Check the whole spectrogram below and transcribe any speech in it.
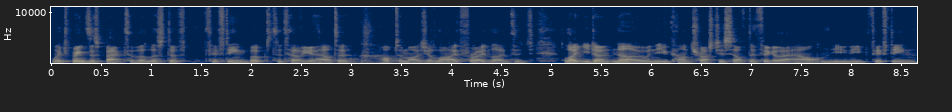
which brings us back to the list of 15 books to tell you how to optimize your life, right? Like, like you don't know and that you can't trust yourself to figure that out, and that you need 15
